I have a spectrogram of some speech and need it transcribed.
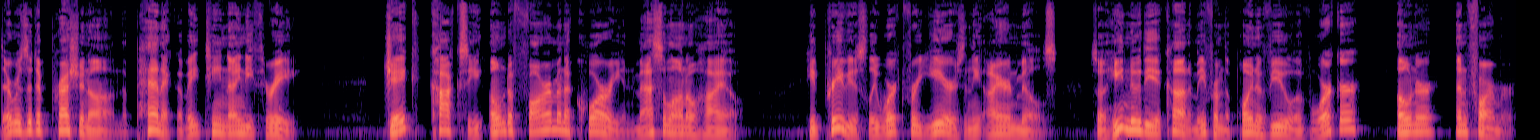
There was a depression on, the panic of 1893. Jake Coxey owned a farm and a quarry in Massillon, Ohio. He'd previously worked for years in the iron mills, so he knew the economy from the point of view of worker, owner, and farmer.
